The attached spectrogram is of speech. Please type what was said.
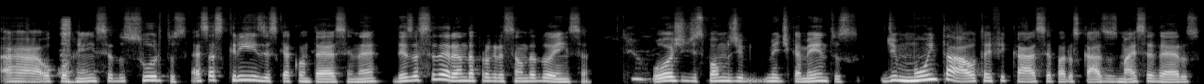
a, ocorrência dos surtos, essas crises que acontecem, né? Desacelerando a progressão da doença. Uhum. Hoje dispomos de medicamentos de muita alta eficácia para os casos mais severos,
